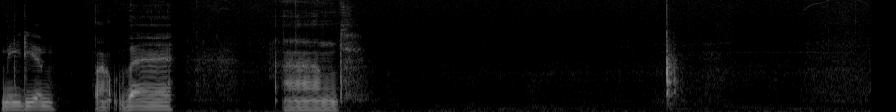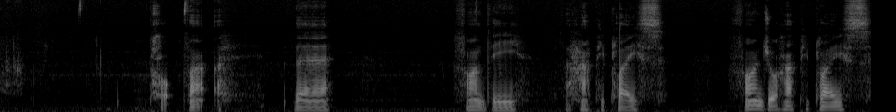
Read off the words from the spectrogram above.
medium about there and pop that there. Find the the happy place. Find your happy place.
